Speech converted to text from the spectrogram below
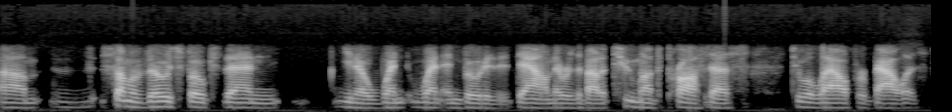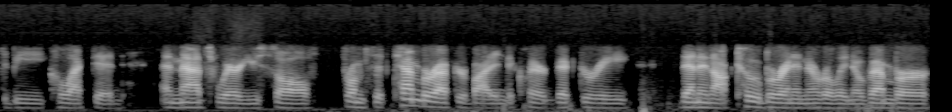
Um, some of those folks then you know, went went and voted it down. There was about a two month process to allow for ballots to be collected, and that's where you saw from September after Biden declared victory, then in October and in early November,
